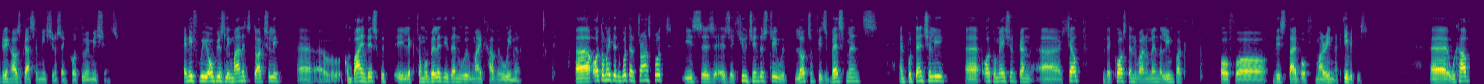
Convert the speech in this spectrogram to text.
greenhouse gas emissions and CO2 emissions. And if we obviously manage to actually combine this with electromobility, then we might have a winner. Uh, automated water transport is, is, is, a huge industry with lots of investments and potentially uh, automation can uh, help the cost and environmental impact of uh, this type of marine activities. Uh, we have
